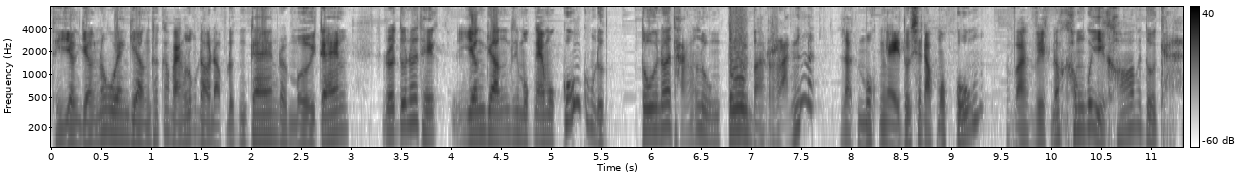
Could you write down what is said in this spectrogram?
Thì dần dần nó quen dần thôi. Các bạn lúc đầu đọc được một trang rồi 10 trang rồi tôi nói thiệt, dần dần thì một ngày một cuốn cũng được. Tôi nói thẳng luôn, tôi mà rảnh là một ngày tôi sẽ đọc một cuốn. Và việc đó không có gì khó với tôi cả.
